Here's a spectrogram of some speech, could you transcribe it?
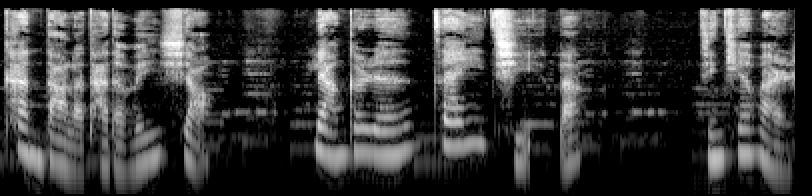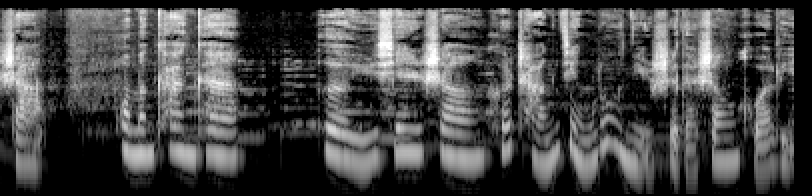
看到了她的微笑，两个人在一起了。今天晚上，我们看看鳄鱼先生和长颈鹿女士的生活里。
